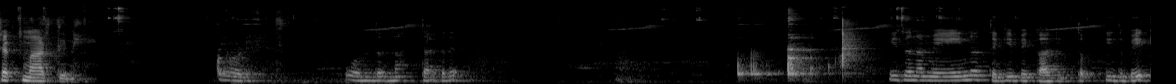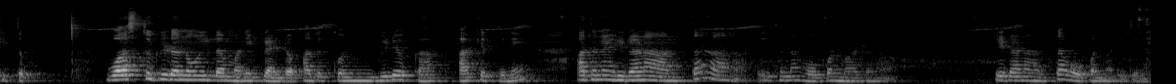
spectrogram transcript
ಚೆಕ್ ಮಾಡ್ತೀನಿ. ನೋಡಿ, ಒಂದನ್ನು ತೆಗೆದೆ. ಇದನ್ನು ಮೇಯ್ನು ತೆಗಿಬೇಕಾಗಿತ್ತು, ಇದು ಬೇಕಿತ್ತು. ವಾಸ್ತು ಗಿಡನೋ ಇಲ್ಲ ಮನಿ ಪ್ಲ್ಯಾಂಟೋ ಅದಕ್ಕೊಂದು ವಿಡಿಯೋ ಹಾಕಿ ಹಾಕಿರ್ತೀನಿ. ಅದನ್ನು ಇಡೋಣ ಅಂತ ಇದನ್ನು ಓಪನ್ ಮಾಡೋಣ. ಇಡೋಣ ಅಂತ ಓಪನ್ ಮಾಡಿದ್ದೀನಿ.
